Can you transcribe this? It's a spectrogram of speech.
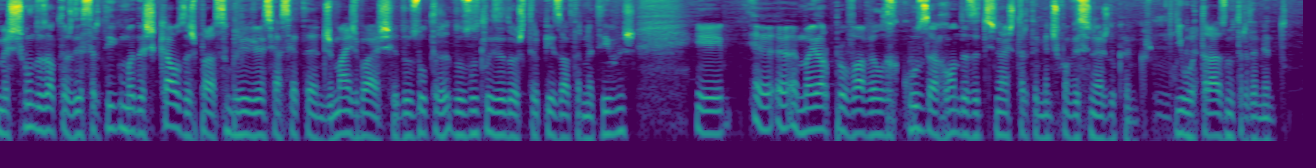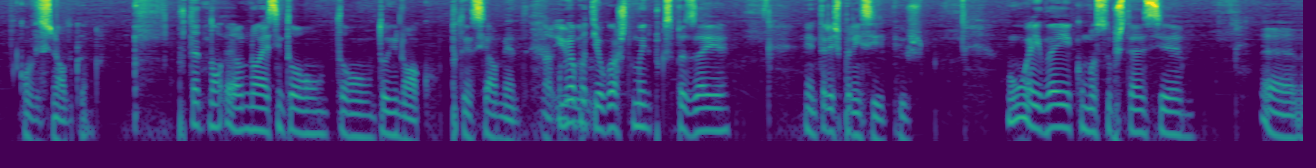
Mas segundo os autores desse artigo, uma das causas para a sobrevivência há 7 anos mais baixa dos, ultra- dos utilizadores de terapias alternativas é a, a maior provável recusa a rondas adicionais de tratamentos convencionais do cancro e o atraso no tratamento convencional do cancro. Portanto, não, é- não é assim tão, tão, tão inócuo, potencialmente. Não, e homeopatia eu gosto muito porque se baseia em três princípios. Um é a ideia que uma substância ah,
